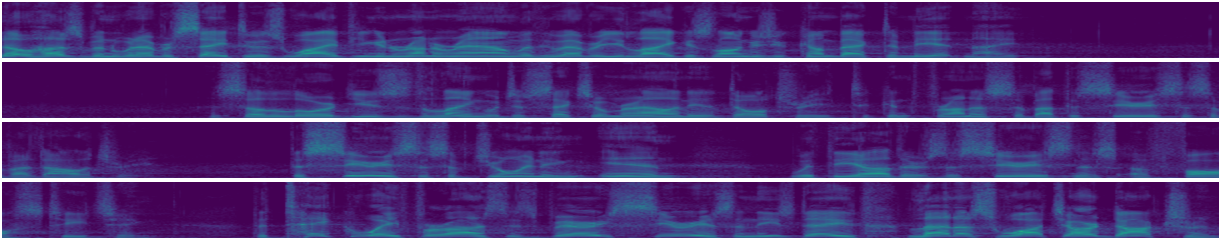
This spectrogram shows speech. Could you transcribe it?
No husband would ever say to his wife, You can run around with whoever you like as long as you come back to me at night. And so the Lord uses the language of sexual immorality and adultery to confront us about the seriousness of idolatry, the seriousness of joining in with the others, the seriousness of false teaching. The takeaway for us is very serious in these days. Let us watch our doctrine.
